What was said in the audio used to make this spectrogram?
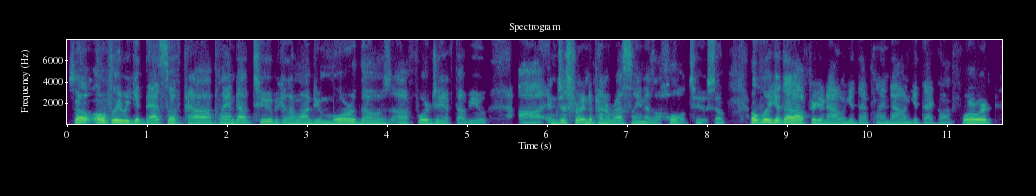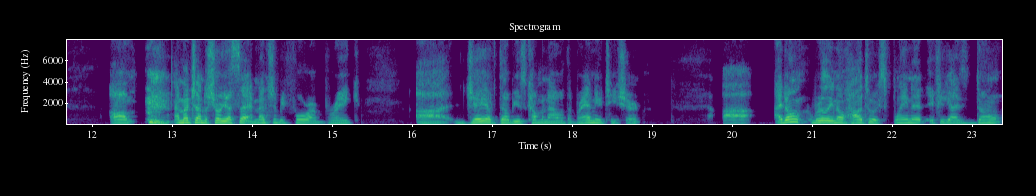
So hopefully we get that stuff uh, planned out too, because I want to do more of those uh, for JFW uh, and just for independent wrestling as a whole too. So hopefully we get that all figured out and get that planned out and get that going forward. Um, I mentioned on the show yesterday. I mentioned before our break, uh, JFW is coming out with a brand new T-shirt. Uh, I don't really know how to explain it. If you guys don't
